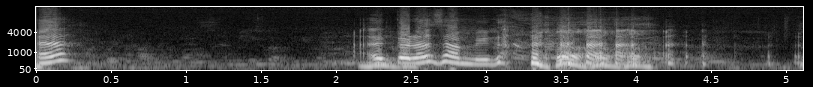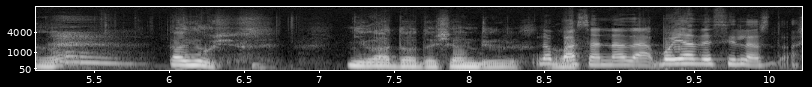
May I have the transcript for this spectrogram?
¿Eh? Con los amigos. No pasa nada, voy a decir las dos.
